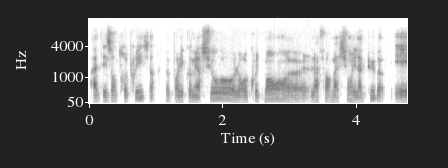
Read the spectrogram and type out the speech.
à des entreprises euh, pour les commerciaux, le recrutement, la formation et la pub. Et,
